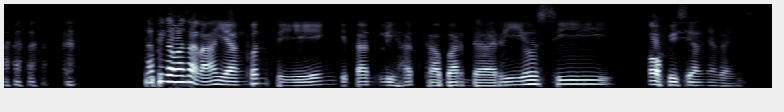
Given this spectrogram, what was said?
tapi nggak masalah yang penting kita lihat kabar dari Yosi officialnya guys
